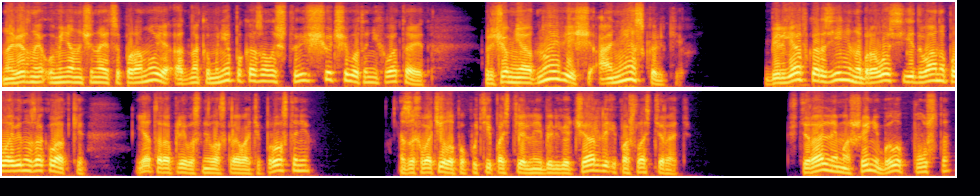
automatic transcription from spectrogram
Наверное, у меня начинается паранойя, однако мне показалось, что еще чего-то не хватает. Причем не одной вещи, а нескольких. Белья в корзине набралось едва наполовину закладки. Я торопливо сняла с кровати простыни, захватила по пути постельное белье Чарли и пошла стирать. В стиральной машине было пусто.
